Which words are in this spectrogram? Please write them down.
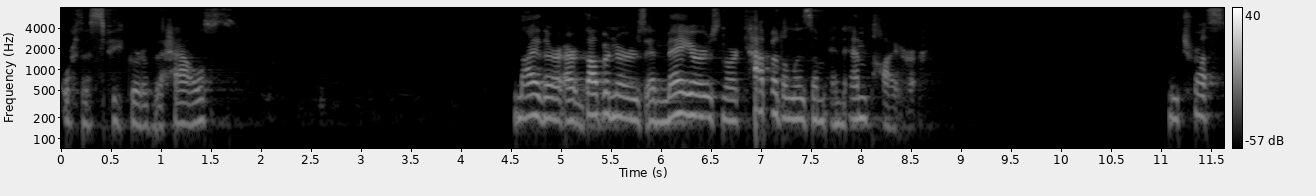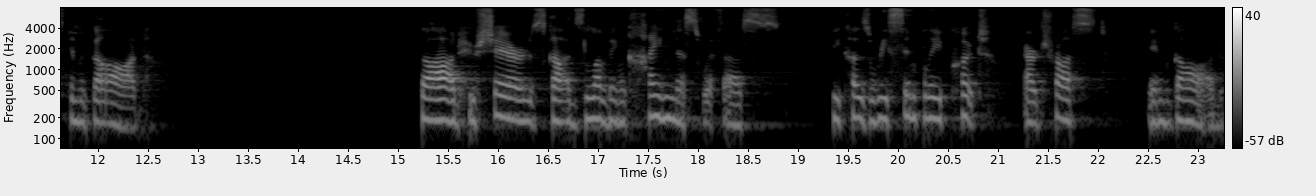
or the Speaker of the House neither our governors and mayors nor capitalism and empire. We trust in God. God who shares God's loving kindness with us because we simply put our trust in God.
